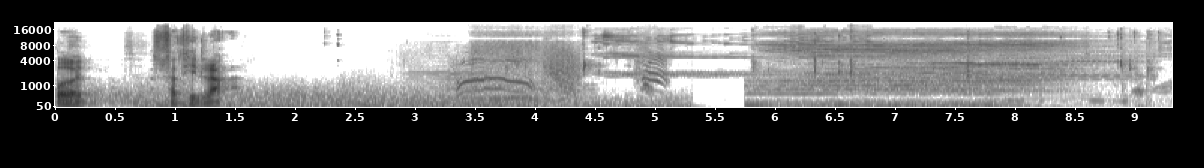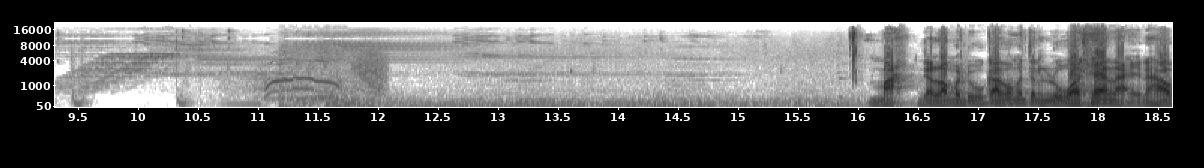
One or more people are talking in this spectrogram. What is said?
เปิดสถิตละ มาเดี๋ยวเรามาดูกันว่ามันจะรัวแค่ไหนนะครับ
